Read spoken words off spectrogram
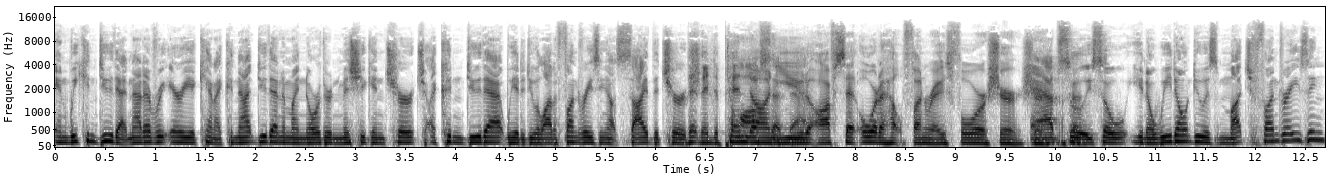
And we can do that. Not every area can. I could not do that in my northern Michigan church. I couldn't do that. We had to do a lot of fundraising outside the church. They, they depend on you that. to offset or to help fundraise for. Sure, sure. Absolutely. So, you know, we don't do as much fundraising.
